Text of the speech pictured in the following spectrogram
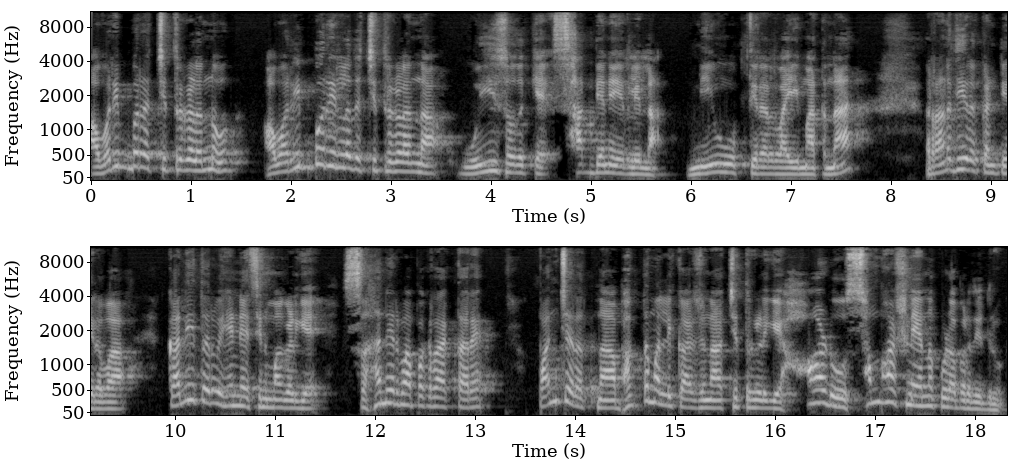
ಅವರಿಬ್ಬರ ಚಿತ್ರಗಳನ್ನು ಅವರಿಬ್ಬರಿಲ್ಲದ ಚಿತ್ರಗಳನ್ನು ಊಹಿಸೋದಕ್ಕೆ ಸಾಧ್ಯನೇ ಇರಲಿಲ್ಲ. ನೀವು ಒಪ್ತಿರಲ್ವಾ ಈ ಮಾತನ್ನ? ರಣಧೀರ ಕಂಠೀರವ, ಕಲಿತರು ಹೆಣ್ಣೆ ಸಿನಿಮಾಗಳಿಗೆ ಸಹ ನಿರ್ಮಾಪಕರಾಗ್ತಾರೆ ಪಂಚರತ್ನ, ಭಕ್ತ ಮಲ್ಲಿಕಾರ್ಜುನ ಚಿತ್ರಗಳಿಗೆ ಹಾಡು ಸಂಭಾಷಣೆಯನ್ನು ಕೂಡ ಬರೆದಿದ್ರು.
